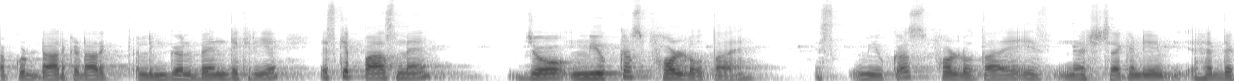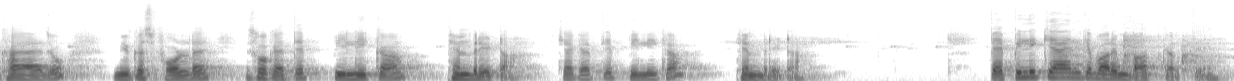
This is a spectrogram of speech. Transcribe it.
आपको डार्क डार्क लिंगुअल बैन दिख रही है। इसके पास में जो म्यूकस फोल्ड होता है, इस म्यूकस फोल्ड होता है, इस नेक्स्ट सेकंड ये है दिखाया है जो म्यूकस फोल्ड है, इसको कहते हैं पीलिका फेम्ब्रेटा। क्या कहते हैं? पीलिका फेम्ब्रेटा। पेपिली क्या है? इनके बारे में बात करते हैं।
